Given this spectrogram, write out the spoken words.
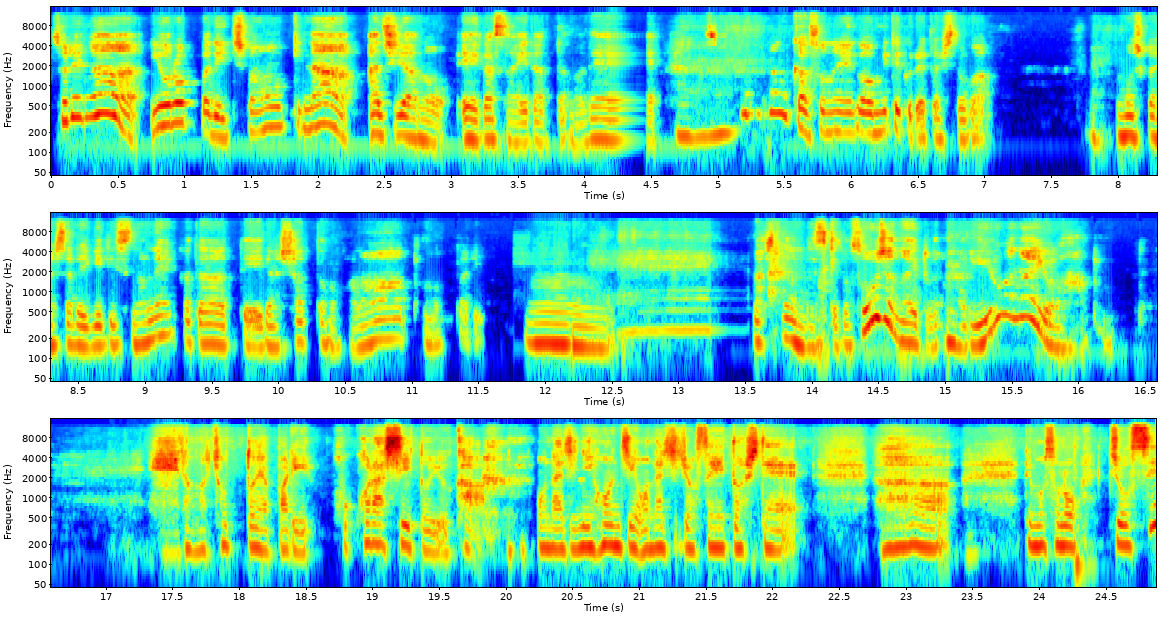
それがヨーロッパで一番大きなアジアの映画祭だったので、うん、なんかその映画を見てくれた人が、もしかしたらイギリスのね、方だっていらっしゃったのかなと思ったり。うん。まあ、そうなんですけど、そうじゃないと、理由がないよなと思って。えー、でもちょっとやっぱり誇らしいというか、同じ日本人、同じ女性として、うん、でもその女性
